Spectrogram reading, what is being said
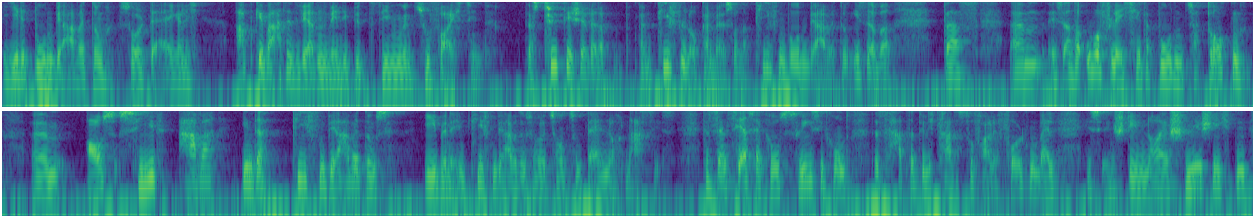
jede Bodenbearbeitung sollte eigentlich abgewartet werden, wenn die Bedingungen zu feucht sind. Das Tückische bei der, beim Tiefenlockern, bei so einer tiefen Bodenbearbeitung ist aber, dass ähm, es an der Oberfläche der Boden zwar trocken ähm, aussieht, aber in der tiefen Bearbeitungs Ebene, im tiefen Bearbeitungshorizont zum Teil noch nass ist. Das ist ein sehr, sehr großes Risiko und das hat natürlich katastrophale Folgen, weil es entstehen neue Schmierschichten,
